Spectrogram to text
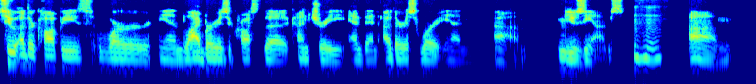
two other copies were in libraries across the country, and then others were in um, museums. hmm Um,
